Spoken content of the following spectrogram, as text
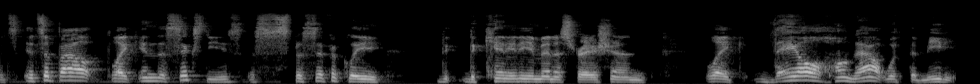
It's it's about like in the '60s, specifically the, the Kennedy administration. Like they all hung out with the media.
